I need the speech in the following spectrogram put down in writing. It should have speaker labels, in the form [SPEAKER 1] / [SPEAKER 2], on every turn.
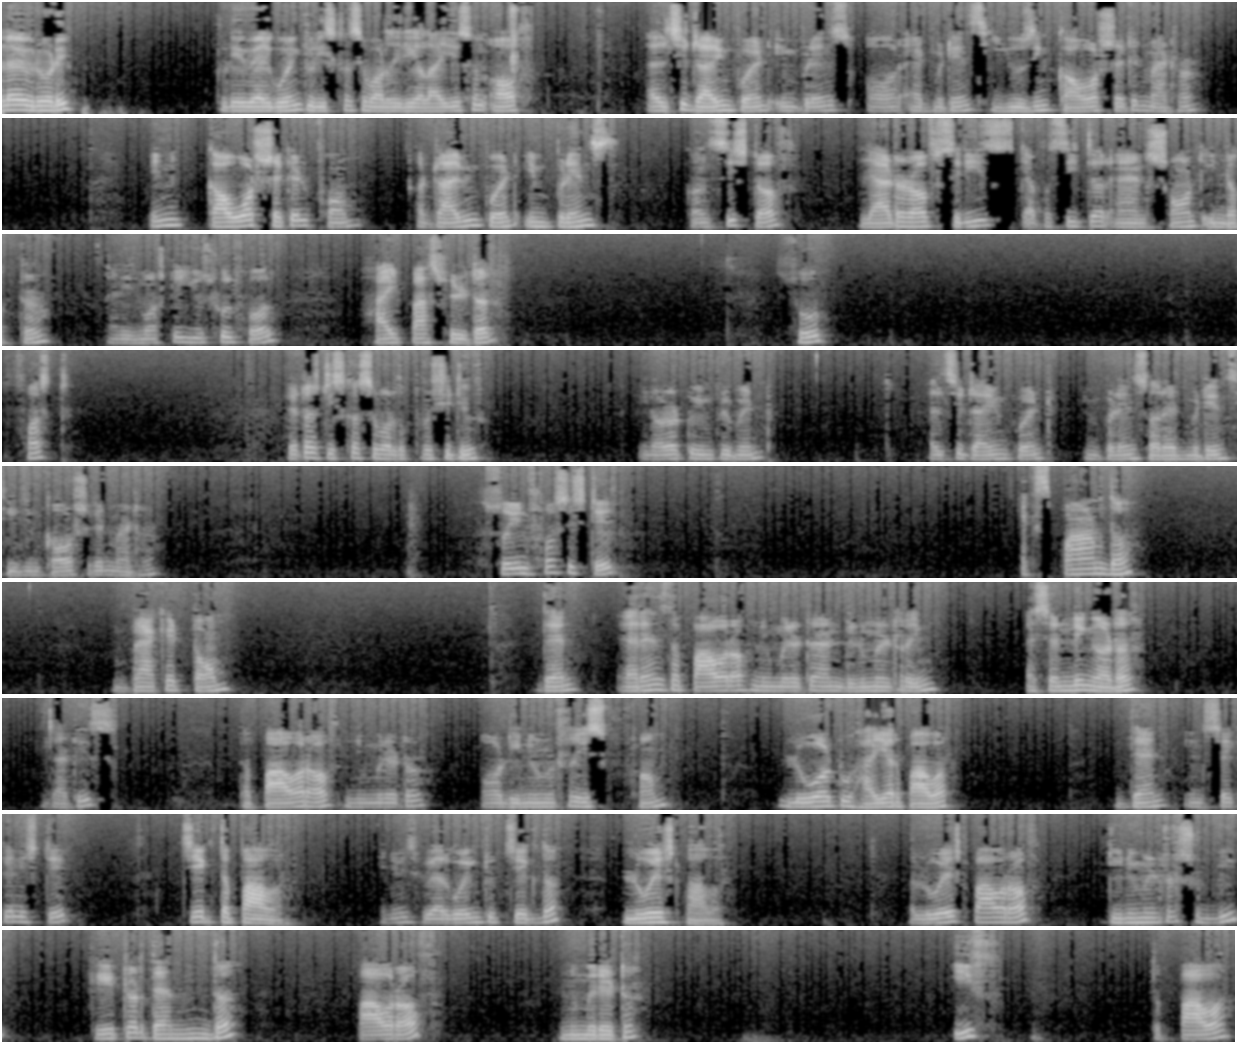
[SPEAKER 1] Hello everybody. Today we are going to discuss about the realization of LC driving point impedance or admittance using Cauer-Second method. In Cauer-Second form, a driving point impedance consists of ladder of series capacitor and shunt inductor and is mostly useful for high pass filter. So first let us discuss about the procedure in order to implement LC driving point impedance or admittance using Cauer-Second method. So in first step, expand the bracket term, then arrange the power of numerator and denominator in ascending order that is the power of numerator or denominator is from lower to higher power. Then in second step check the power. It means we are going to check the lowest power. The lowest power of denominator should be greater than the power of numerator. If the power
